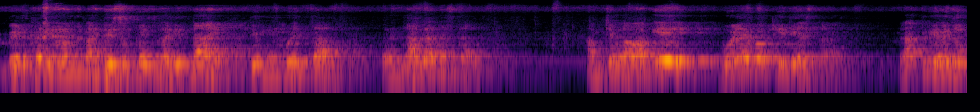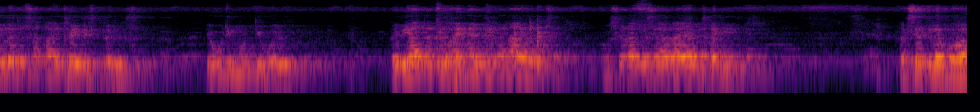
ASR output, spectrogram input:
बेड खाली करून कांदे सुकत घालीत नाही ते मुंबईतचा कारण जागा नसतात. आमच्या गावात ये वळय बघ केली असतात. रात्री हय झोपलं तर सकाळी थंय दिसतच एवढी मोठी वळी. तरी आता ती व्हायना बिना नाही होत. मुसळा बिसळा गायब झाली. लक्षात दिलं बुवा.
